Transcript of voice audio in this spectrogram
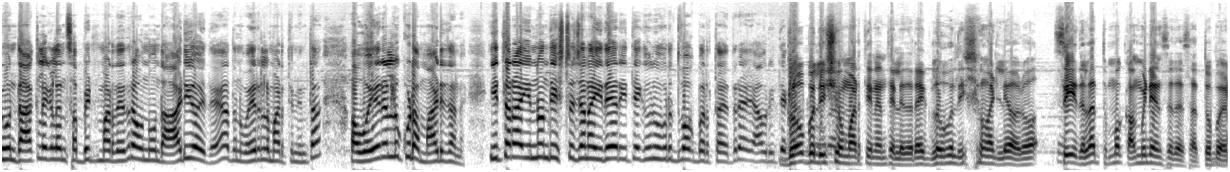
ಇವನ್ ದಾಖಲೆಗಳನ್ನು ಸಬ್ಮಿಟ್ ಮಾಡದೇ ಇದ್ರೆ ಅವನೊಂದು ಆಡಿಯೋ ಇದೆ ಅದನ್ನು ವೈರಲ್ ಮಾಡ್ತೀನಿ ಅಂತ ಆ ವೈರಲ್ಲೂ ಕೂಡ ಮಾಡಿದ್ದಾನೆ. ಈ ಥರ ಇನ್ನೊಂದಿಷ್ಟು ಜನ ಇದೇ ರೀತಿಯಾಗಿ ಇವನು ವಿರುದ್ಧವಾಗಿ ಬರ್ತಾ ಇದ್ರೆ ಯಾವ ರೀತಿ ಗ್ಲೋಬಲ್ ಇಶ್ಯೂ ಮಾಡ್ತೀನಿ ಅಂತ ಹೇಳಿದರೆ ಗ್ಲೋಬಲ್ ಇಶ್ಯೂ ಮಾಡಲಿ ಅವರು. ಸಿ ಇದೆಲ್ಲ ತುಂಬ ಕಾನ್ಫಿಡೆನ್ಸ್ ಇದೆ ಸರ್ ತುಂಬ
